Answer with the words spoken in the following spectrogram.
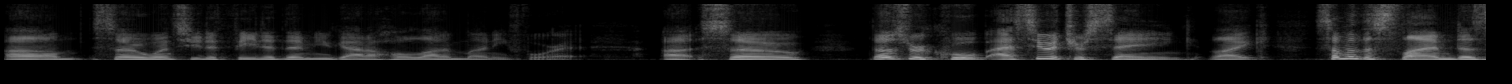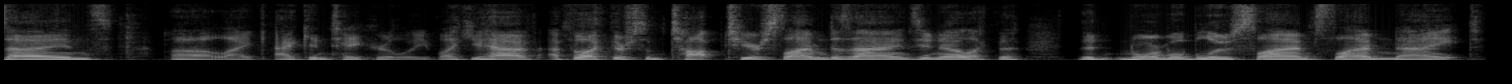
Um, so once you defeated them, you got a whole lot of money for it. Uh, so those were cool. I see what you're saying. Like some of the slime designs, uh, like I can take or leave. Like you have, I feel like there's some top tier slime designs. You know, like the the normal blue slime, slime knight.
